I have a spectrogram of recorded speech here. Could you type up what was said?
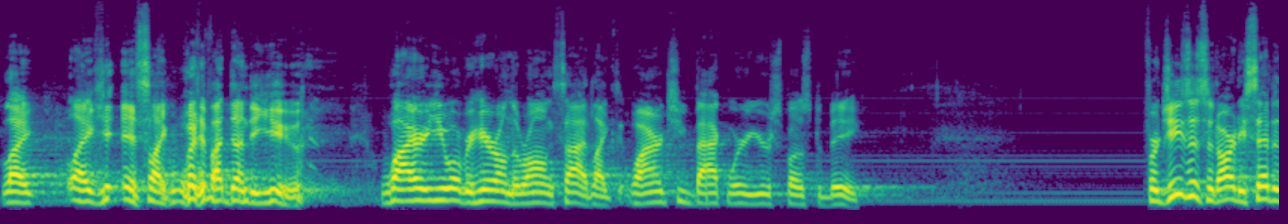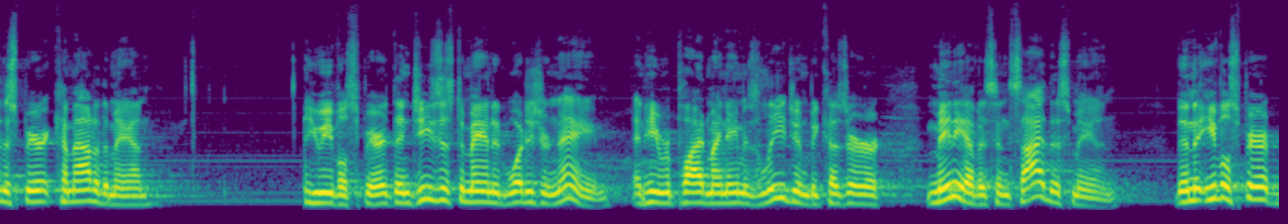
Like, like it's like, what have I done to you? Why are you over here on the wrong side? Like, why aren't you back where you're supposed to be? For Jesus had already said to the spirit, Come out of the man, you evil spirit. Then Jesus demanded, What is your name? And he replied, My name is Legion, because there are many of us inside this man. Then the evil spirit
